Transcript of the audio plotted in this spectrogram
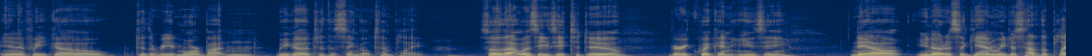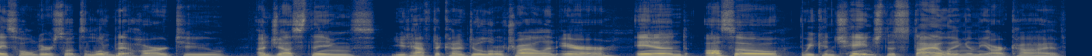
And if we go to the read more button, we go to the single template. So that was easy to do, very quick and easy. Now you notice again we just have the placeholder so it's a little bit hard to adjust things. You'd have to kind of do a little trial and error. And also, we can change the styling in the archive,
